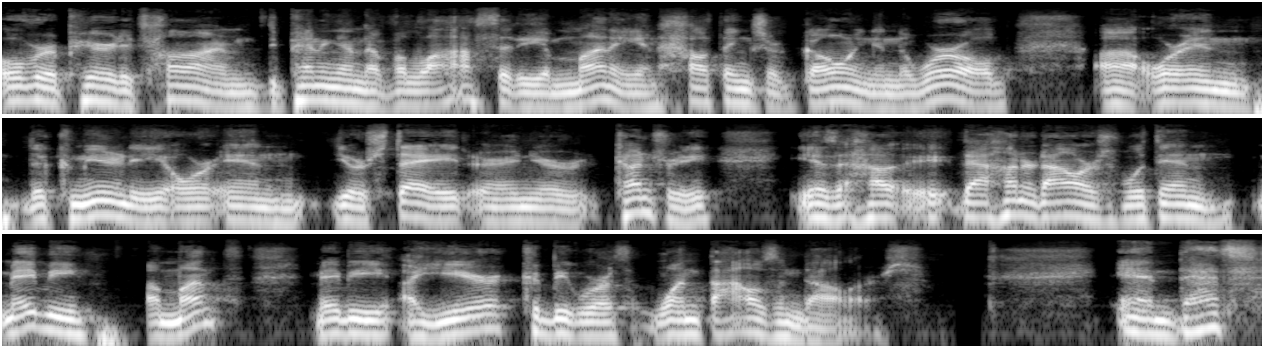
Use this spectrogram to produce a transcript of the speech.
over a period of time, depending on the velocity of money and how things are going in the world, uh, or in the community, or in your state, or in your country, is how that hundred dollars within maybe a month, maybe a year, could be worth one thousand dollars. And that's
